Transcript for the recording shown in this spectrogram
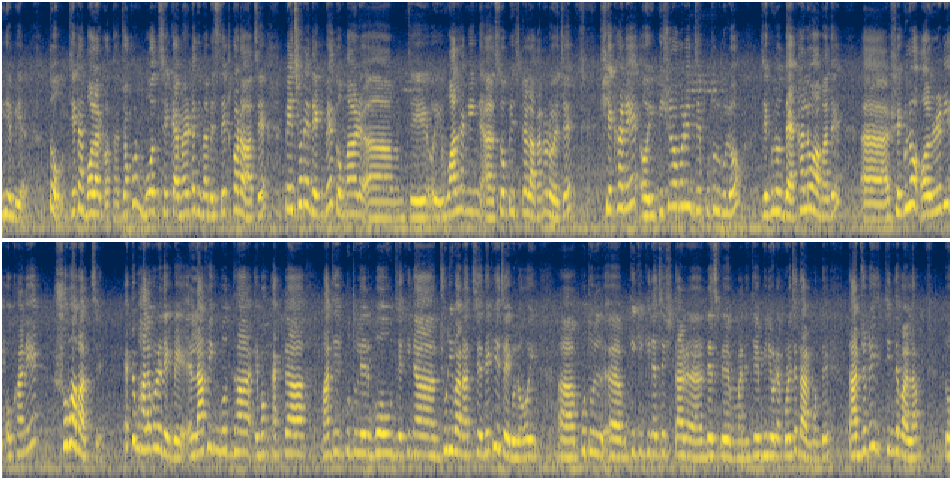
বিহেভিয়ার তো যেটা বলার কথা, যখন বলছে ক্যামেরাটা যেভাবে সেট করা আছে, পেছনে দেখবে তোমার যে ওই ওয়াল হ্যাঙ্গিং শোপিসটা লাগানো রয়েছে সেখানে ওই কৃষ্ণনগরের যে পুতুলগুলো, যেগুলো দেখাল আমাদের সেগুলো অলরেডি ওখানে শোভা পাচ্ছে। একটু ভালো করে দেখবে। লাফিং বুদ্ধা এবং একটা মাটির পুতুলের বউ যে কিনা ঝুড়ি বানাচ্ছে, দেখিয়েছে এগুলো? ওই পুতুল কী কী কিনেছে তার ডেস্ক মানে যে ভিডিওটা করেছে তার মধ্যে। তার জন্যই চিনতে পারলাম। তো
